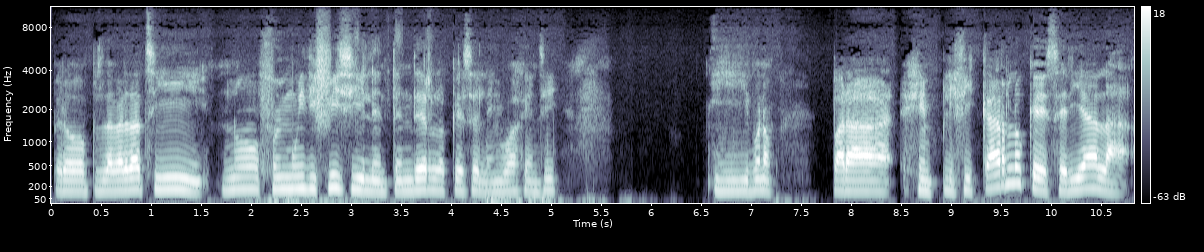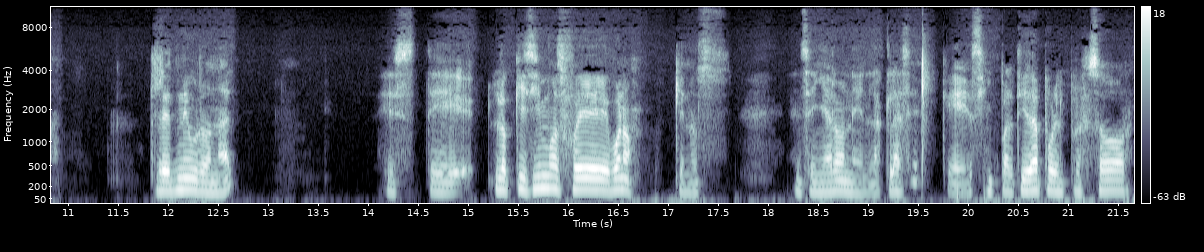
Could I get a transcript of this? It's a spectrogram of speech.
Pero pues la verdad sí, no fue muy difícil entender lo que es el lenguaje en sí. Y bueno, para ejemplificar lo que sería la red neuronal, este, lo que hicimos fue, bueno, que nos enseñaron en la clase, que es impartida por el profesor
